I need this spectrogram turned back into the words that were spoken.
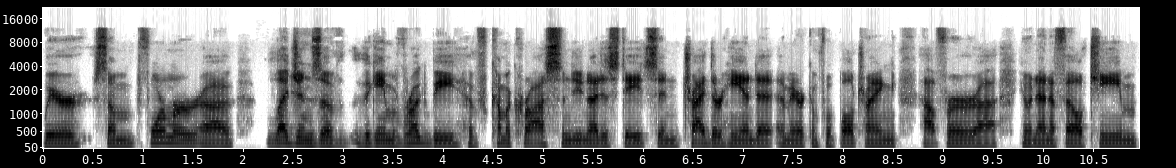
where some former uh, legends of the game of rugby have come across in the United States and tried their hand at American football, trying out for uh, you know an NFL team.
